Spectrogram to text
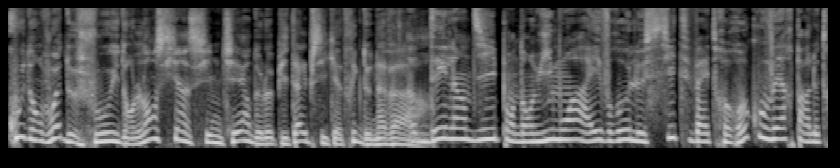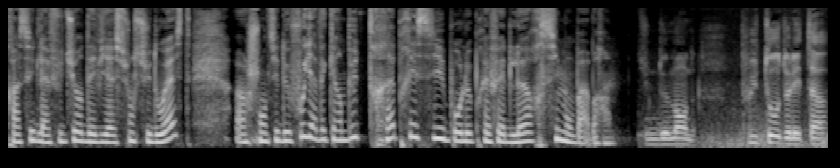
Coup d'envoi de fouilles dans l'ancien cimetière de l'hôpital psychiatrique de Navarre. Dès lundi, pendant huit mois à Évreux, le site va être recouvert par le tracé de la future déviation sud-ouest. Un chantier de fouilles avec un but très précis pour le préfet de l'Eure, Simon Babre. Une demande plutôt de l'État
